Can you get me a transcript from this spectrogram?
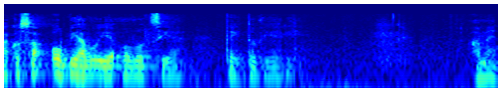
ako sa objavuje ovocie tejto viery. Amen.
